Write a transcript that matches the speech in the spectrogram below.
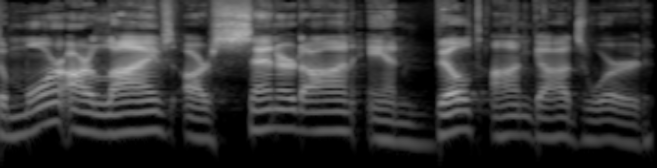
The more our lives are centered on and built on God's word,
